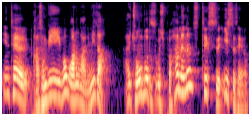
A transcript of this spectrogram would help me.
인텔 가성비 보고 가는 거 아닙니다. 아니 좋은 보드 쓰고 싶어 하면은 STRIX E 쓰세요.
